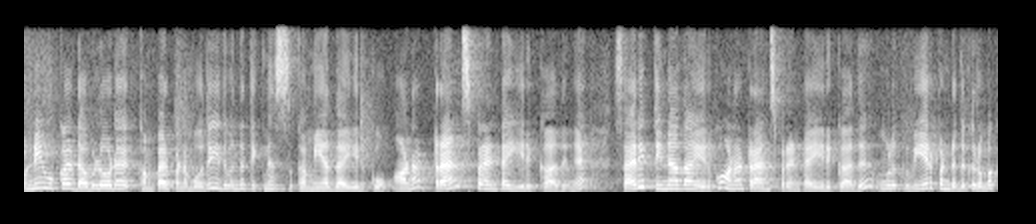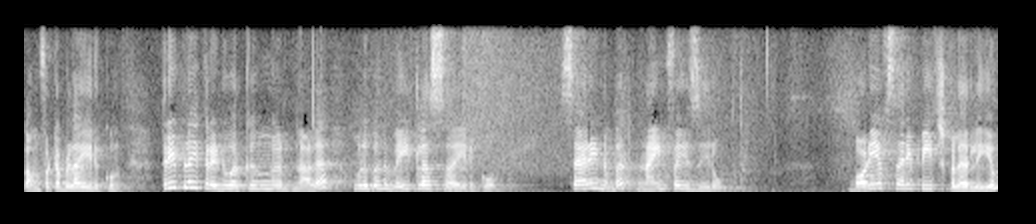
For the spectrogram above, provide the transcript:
ஒன்னே முக்கால் டபுளோட கம்பேர் பண்ணும்போது இது வந்து திக்னஸ் கம்மியாக தான் இருக்கும். ஆனால் டிரான்ஸ்பரண்ட்டாக இருக்காதுங்க. சரி தின்னாக தான் இருக்கும் ஆனால் டிரான்ஸ்பரண்ட்டாக இருக்காது. உங்களுக்கு வியர் பண்ணுறதுக்கு ரொம்ப கம்ஃபர்டபுளாக இருக்கும். த்ரீ ப்ளை த்ரெட் ஒர்க்குங்கிறதுனால உங்களுக்கு வந்து வெயிட்லெஸ்ஸாக இருக்கும். Sari number nine five zero body of sari peach கலர்லேயும்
